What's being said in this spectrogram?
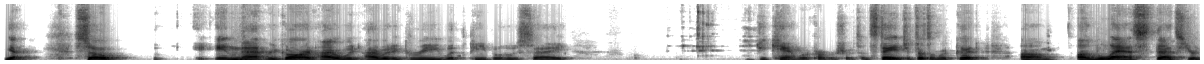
Yeah. So in that regard, I would I would agree with people who say you can't wear cargo shorts on stage. It doesn't look good. Um, unless that's your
